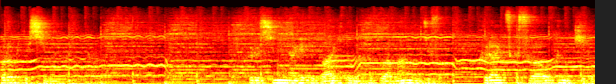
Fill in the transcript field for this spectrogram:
滅びてしまえばいいんだ苦しみ嘆けばアギトの白は万の呪詛食らい尽くすは奥の希望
